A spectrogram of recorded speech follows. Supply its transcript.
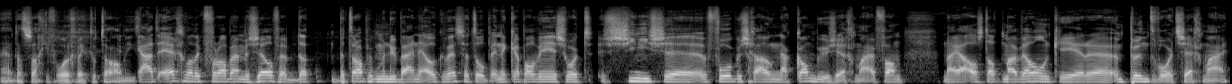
Ja, dat zag je vorige week totaal niet. Ja, het erge wat ik vooral bij mezelf heb, dat betrap ik me nu bijna elke wedstrijd op. En ik heb alweer een soort cynische voorbeschouwing naar Cambuur, zeg maar. Van, nou ja, als dat maar wel een keer eh, een punt wordt, zeg maar.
